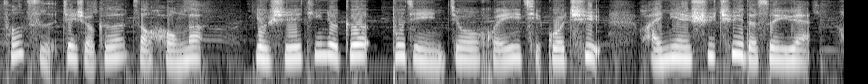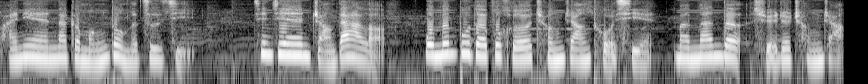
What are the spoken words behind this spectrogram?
从此这首歌走红了。有时听着歌，不仅就回忆起过去，怀念逝去的岁月，怀念那个懵懂的自己。渐渐长大了，我们不得不和成长妥协。慢慢的学着成长，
